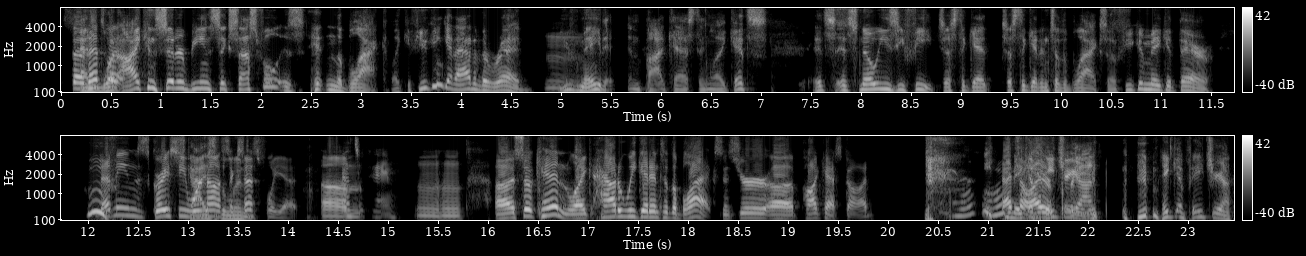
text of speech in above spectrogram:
so and that's what, what, I consider being successful is hitting the black. Like if you can get out of the red, you've Mm. made it in podcasting. Like it's it's it's no easy feat just to get just to get into the black. So if you can make it there, whew, that means Gracie, we're not the limit. successful yet. Um, That's okay. mhm. uh, so Ken, like, how do we get into the black? Since you're uh, podcast god, mhm. That's make how a I refer to you. Patreon. make a Patreon.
